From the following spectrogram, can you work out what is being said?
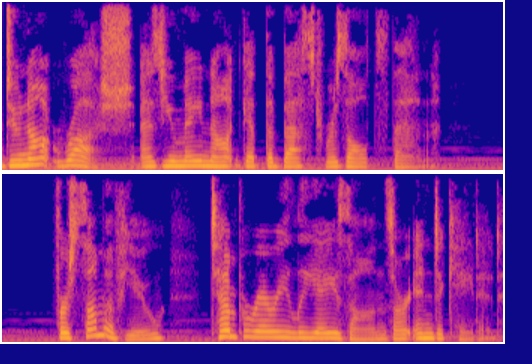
Do not rush, as you may not get the best results then. For some of you, temporary liaisons are indicated.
